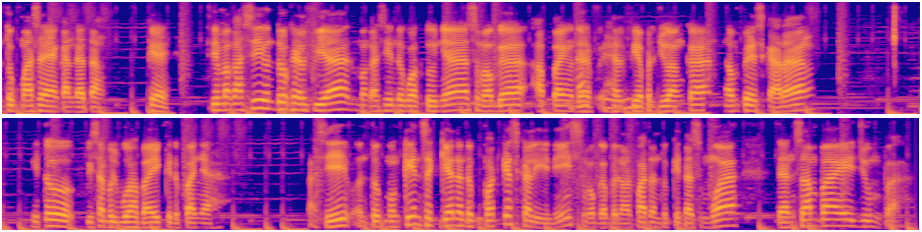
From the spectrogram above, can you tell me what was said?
untuk masa yang akan datang. Oke, Terima kasih untuk Helvia, terima kasih untuk waktunya. Semoga apa yang udah Helvia perjuangkan sampai sekarang itu bisa berbuah baik ke depannya. Kasih untuk mungkin sekian untuk podcast kali ini. Semoga bermanfaat untuk kita semua dan sampai jumpa.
